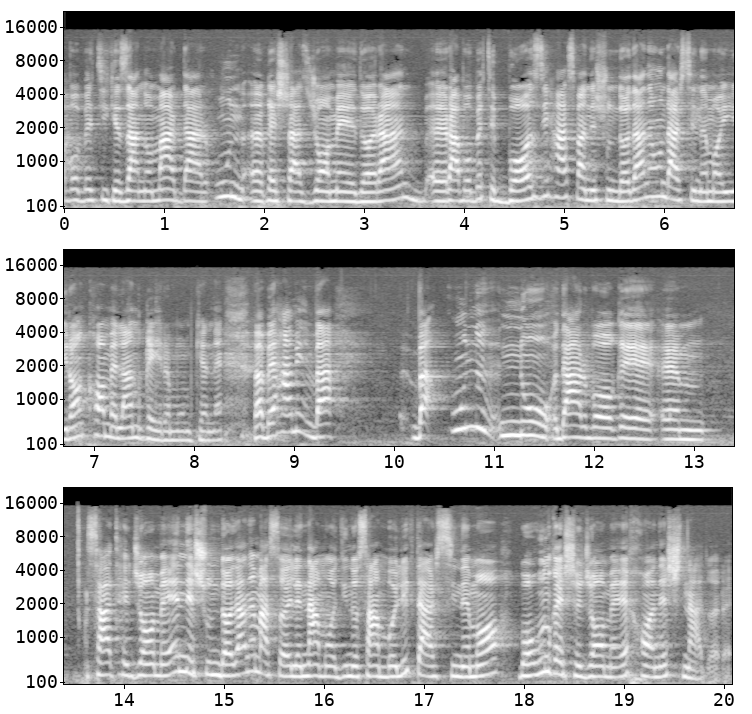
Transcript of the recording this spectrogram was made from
روابطی که زن و مرد در اون قشر از جامعه دارن روابط بازی هست و نشون دادن اون در سینمای ایران کاملا غیر ممکنه. و به همین و و اون نوع در واقع سطح جامعه نشون دادن مسائل نمادین و سمبولیک در سینما با اون قشر جامعه خانش نداره.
